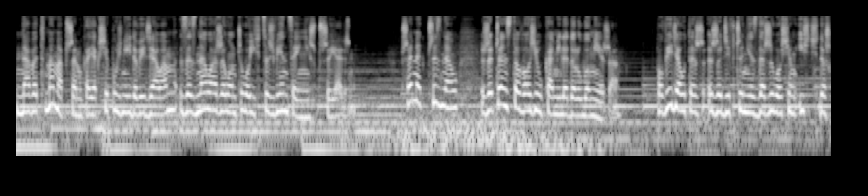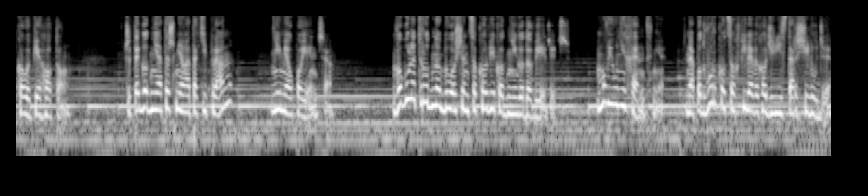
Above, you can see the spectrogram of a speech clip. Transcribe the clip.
Nawet mama Przemka, jak się później dowiedziałam, zeznała, że łączyło ich coś więcej niż przyjaźń. Przemek przyznał, że często woził Kamilę do Lubomierza. Powiedział też, że dziewczynie zdarzyło się iść do szkoły piechotą. Czy tego dnia też miała taki plan? Nie miał pojęcia. W ogóle trudno było się cokolwiek od niego dowiedzieć. Mówił niechętnie. Na podwórko co chwilę wychodzili starsi ludzie,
